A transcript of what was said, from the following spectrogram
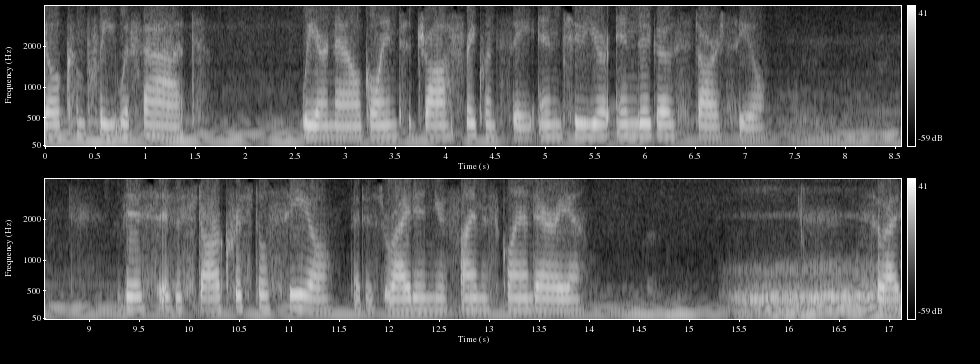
Feel complete with that, we are now going to draw frequency into your indigo star seal. This is a star crystal seal that is right in your thymus gland area. So as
